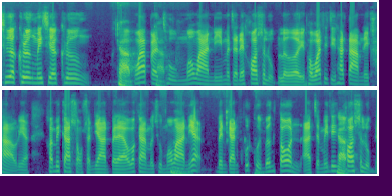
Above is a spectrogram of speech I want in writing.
เชื่อครึ่งไม่เชื่อครึ่งว่าประชุมเมื่อวานนี้มันจะได้ข้อสรุปเลย เพราะว่าจริงๆ ถ้าตามในข่าวเนี่ยเขามีการส่งสัญญาณไปแล้วว่าการประชุมเมื่อวานเนี้ยเป็นการพูดคุยเบื้องต้น อาจจะไม่ได้ข้อสรุปใ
